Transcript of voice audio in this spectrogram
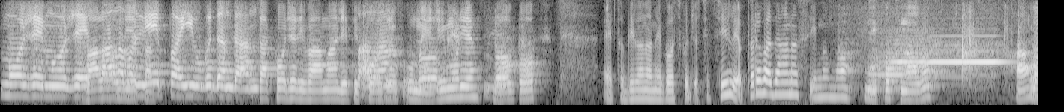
Može, može. Hvala vam vam lijepa. lijepa i ugodan dan. Također i vama, lijepi Hvala. pozdrav u Bog. Međimurje. Bog, Bog. Eto, bila nam je gospođa Cecilija prva danas, imamo nekog novog. Halo,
